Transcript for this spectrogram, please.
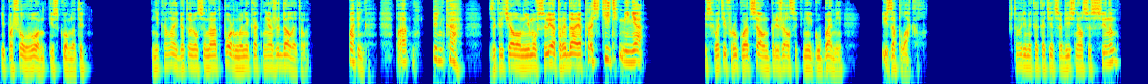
и пошел вон из комнаты. Николай готовился на отпор, но никак не ожидал этого. «Папенька! Папенька!» — закричал он ему вслед, рыдая. «Простите меня!» И, схватив руку отца, он прижался к ней губами и заплакал. В то время как отец объяснялся с сыном,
